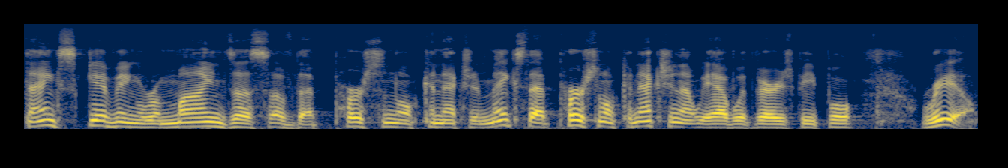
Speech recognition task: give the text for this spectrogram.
Thanksgiving reminds us of that personal connection, makes that personal connection that we have with various people real.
